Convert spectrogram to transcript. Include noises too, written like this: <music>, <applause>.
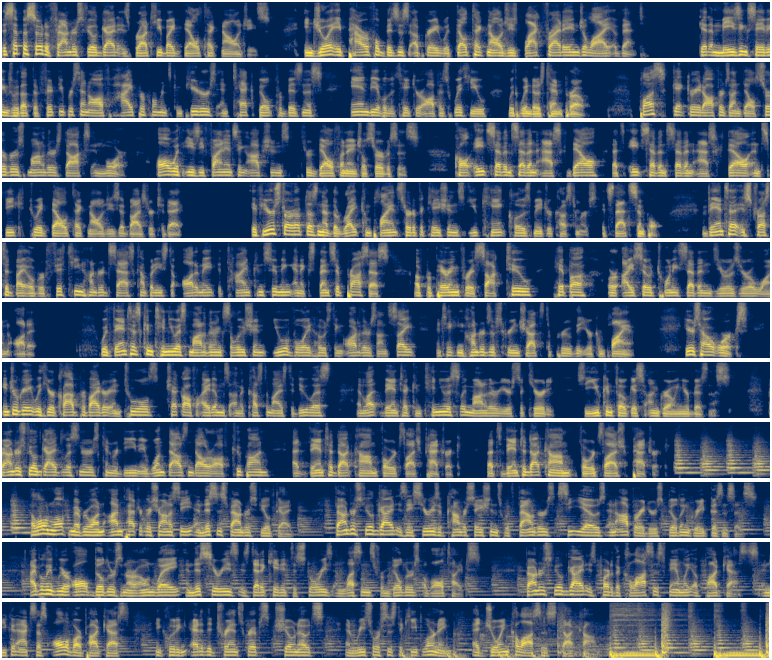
This episode of Founders Field Guide is brought to you by Dell Technologies. Enjoy a powerful business upgrade with Dell Technologies Black Friday in July event. Get amazing savings with up to 50% off high performance computers and tech built for business, and be able to take your office with you with Windows 10 Pro. Plus, get great offers on Dell servers, monitors, docks, and more, all with easy financing options through Dell Financial Services. Call 877 Ask Dell. That's 877 Ask Dell and speak to a Dell Technologies advisor today. If your startup doesn't have the right compliance certifications, you can't close major customers. It's that simple. Vanta is trusted by over 1,500 SaaS companies to automate the time consuming and expensive process of preparing for a SOC 2, HIPAA, or ISO 27001 audit. With Vanta's continuous monitoring solution, you avoid hosting auditors on site and taking hundreds of screenshots to prove that you're compliant. Here's how it works integrate with your cloud provider and tools, check off items on the customized to do list, and let Vanta continuously monitor your security so you can focus on growing your business. Founders Field Guide listeners can redeem a $1,000 off coupon at vanta.com forward slash Patrick. That's vanta.com forward slash Patrick. Hello and welcome, everyone. I'm Patrick O'Shaughnessy, and this is Founders Field Guide. Founders Field Guide is a series of conversations with founders, CEOs, and operators building great businesses. I believe we are all builders in our own way, and this series is dedicated to stories and lessons from builders of all types. Founders Field Guide is part of the Colossus family of podcasts, and you can access all of our podcasts, including edited transcripts, show notes, and resources to keep learning at joincolossus.com.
